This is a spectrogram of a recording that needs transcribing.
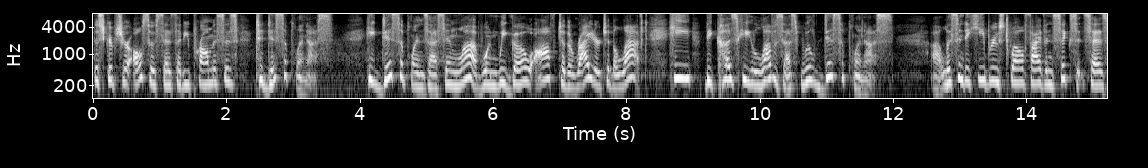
The scripture also says that He promises to discipline us. He disciplines us in love when we go off to the right or to the left. He, because He loves us, will discipline us. Uh, listen to Hebrews 12, 5 and 6. It says,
